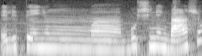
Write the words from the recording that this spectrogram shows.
Ele tem uma buchinha embaixo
